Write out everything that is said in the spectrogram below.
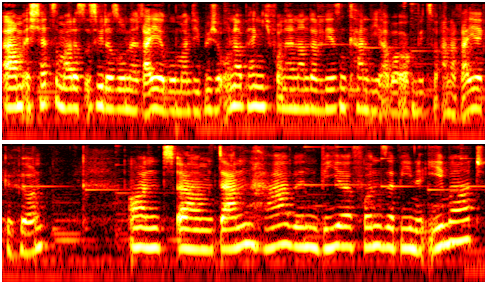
Ähm, ich schätze mal, das ist wieder so eine Reihe, wo man die Bücher unabhängig voneinander lesen kann, die aber irgendwie zu einer Reihe gehören. Und ähm, dann haben wir von Sabine Ebert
